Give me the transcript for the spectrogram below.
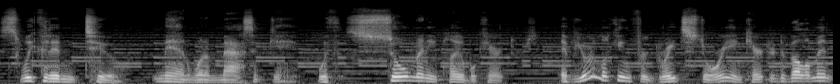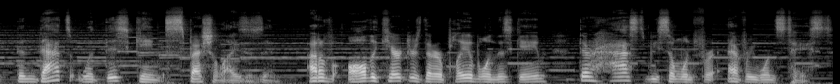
Suikoden 2. Man, what a massive game, with so many playable characters. If you're looking for great story and character development, then that's what this game specializes in. Out of all the characters that are playable in this game, there has to be someone for everyone's taste.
